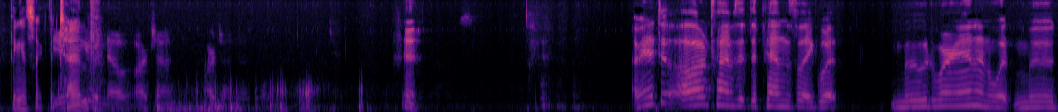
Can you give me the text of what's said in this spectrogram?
I think it's like the you, tenth. You would know, Arjan. Arjan knows. I mean, it, a lot of times it depends like what mood we're in and what mood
